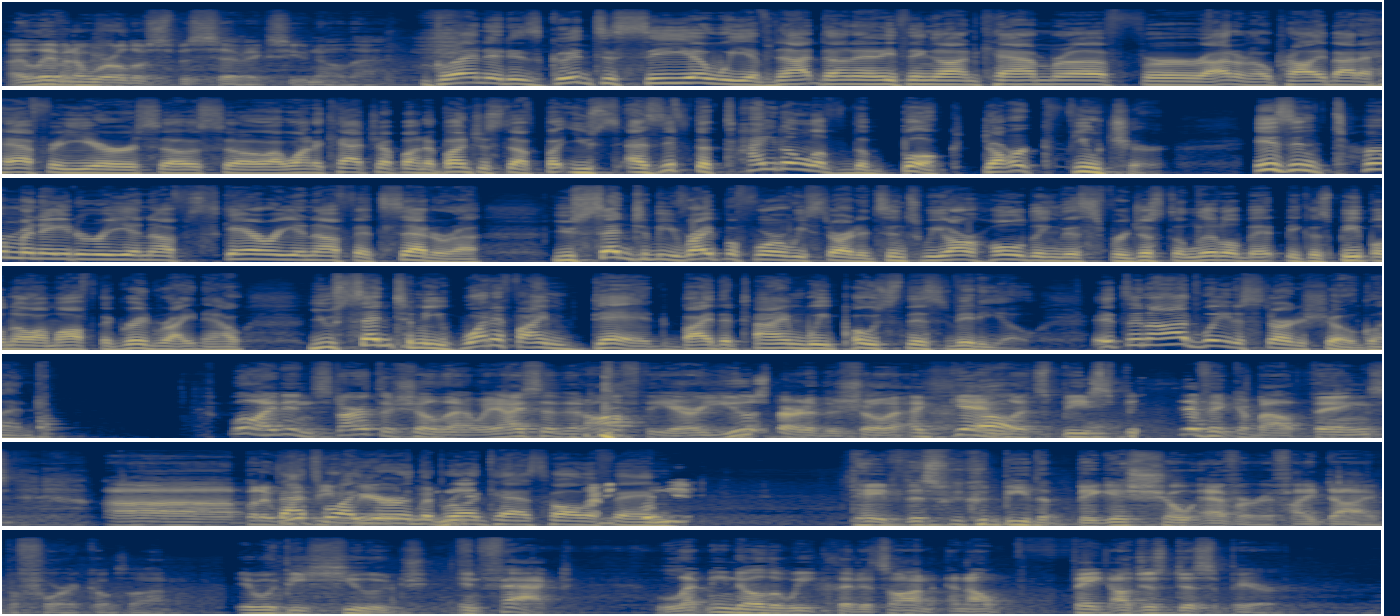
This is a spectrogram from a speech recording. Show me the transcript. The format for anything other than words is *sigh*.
I live in a world of specifics, you know that. Glenn, it is good to see you. We have not done anything on camera for, I don't know, probably about a half a year or so, so I want to catch up on a bunch of stuff. But you, as if the title of the book, Dark Future, isn't Terminatory enough, scary enough, etc. You said to me right before we started, since we are holding this for just a little bit because people know I'm off the grid right now, you said to me, What if I'm dead by the time we post this video? It's an odd way to start a show, Glenn. Well, I didn't start the show that way. I said that off the air. You started the show. Again, oh. let's be specific about things. Uh, but it that's why weird, you're in the Broadcast it? Hall of I mean, Fame. Dave, this could be the biggest show ever if I die before it goes on. It would be huge. In fact, let me know the week that it's on, and I'll fake. I'll just disappear.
